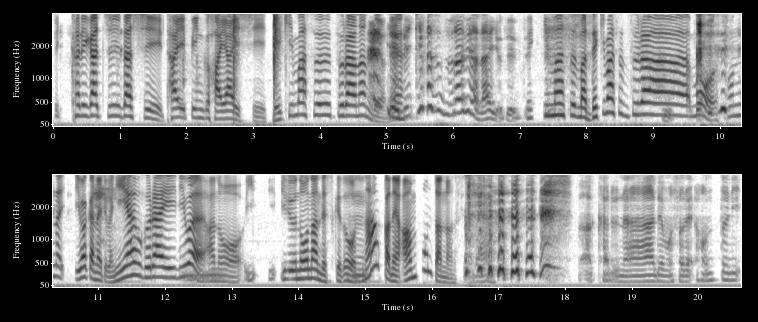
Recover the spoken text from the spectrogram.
しっかりがちだし、タイピング早いし、できます面なんだよいやね。できますずらではないよ全然できます、まあ、できます面もそんな違和感ないというか、似合うぐらいには、うんあの、い有能なんですけど、うんなんかね、アンポンタンなんですよね。わかるなでもそれ、本当に。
